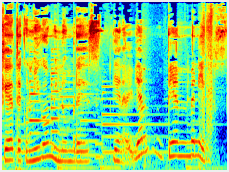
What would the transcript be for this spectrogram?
quédate conmigo, mi nombre es Diana Vivian, bienvenidos.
